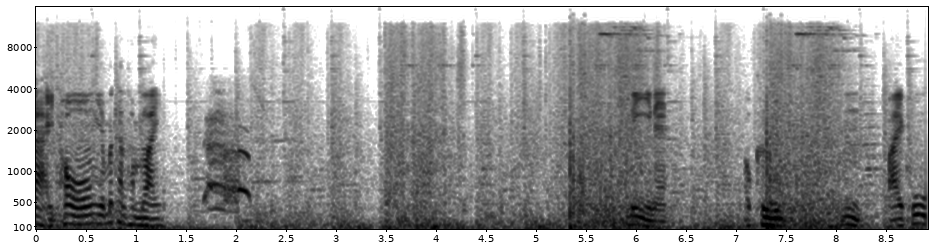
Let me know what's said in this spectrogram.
ง่ายท้องยังไม่ทันทำไร นี่แน่เอาคืน อืมไปคู่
